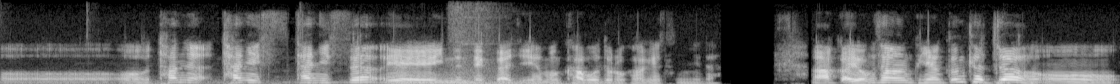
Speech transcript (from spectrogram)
어, 어, 타니, 타니스, 타니스에 있는 데까지 한번 가보도록 하겠습니다. 아, 아까 영상은 그냥 끊겼죠? 어,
